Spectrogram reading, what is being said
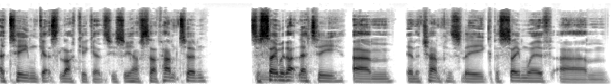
a team gets lucky against you. So you have Southampton. It's the mm. same with Atleti um, in the Champions League. The same with um,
